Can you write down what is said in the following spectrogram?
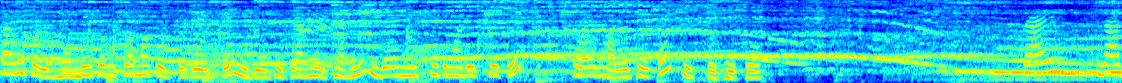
তাহলে চলো, মন্দির পরিক্রমা করতে করতে ভিডিও থেকে আমি এখানেই বিদায় নিচ্ছি তোমাদের থেকে। সবাই ভালো থেকো, সুস্থ থেকো। প্রায় রাত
